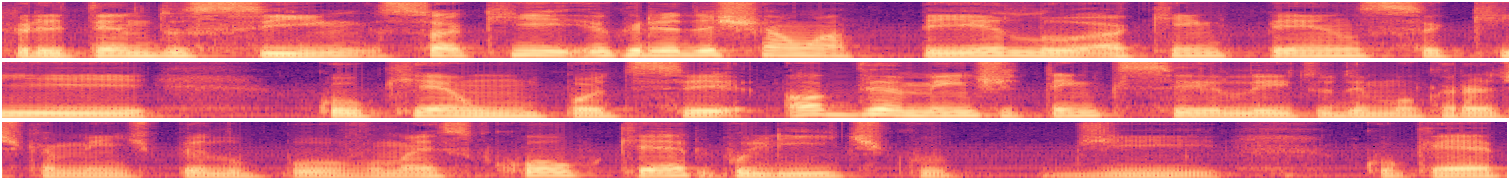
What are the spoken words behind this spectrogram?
Pretendo sim, só que eu queria deixar um apelo a quem pensa que qualquer um pode ser. Obviamente tem que ser eleito democraticamente pelo povo, mas qualquer político de qualquer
